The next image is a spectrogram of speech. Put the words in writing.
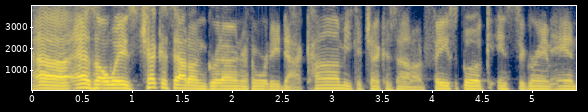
Uh, as always, check us out on gridironauthority.com. You can check us out on Facebook, Instagram, and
